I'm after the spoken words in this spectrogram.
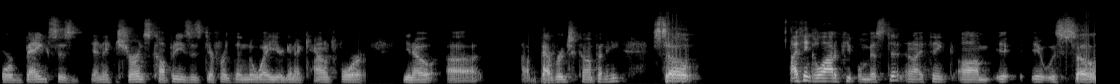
for banks is and insurance companies is different than the way you're going to account for, you know, uh, a beverage company. So I think a lot of people missed it, and I think um, it it was so.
